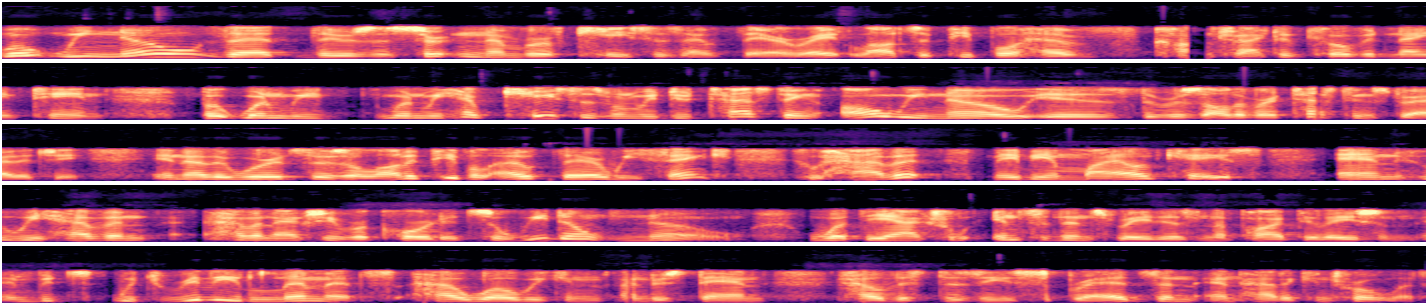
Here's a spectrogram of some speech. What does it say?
Well, we know that there's a certain number of cases out there, right? Lots of people have contracted COVID-19, but when we when we have cases, when we do testing, all we know is the result of our testing strategy. In other words, there's a lot of people out there we think who have it, maybe a mild case, and who we haven't haven't actually recorded. So we don't know what the actual incidence rate is in the population, and which which really limits how well we can understand how this disease spreads and, and how to control it.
